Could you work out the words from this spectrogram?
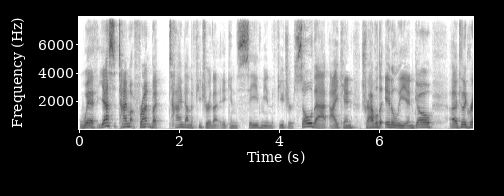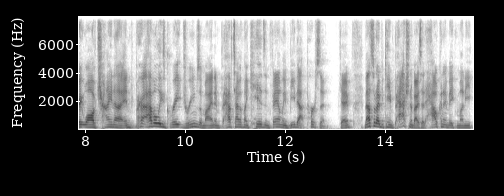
with, yes, time up front, but time down the future that it can save me in the future so that I can travel to Italy and go uh, to the Great Wall of China and have all these great dreams of mine and have time with my kids and family and be that person. Okay. And that's what I became passionate about. I said, how can I make money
